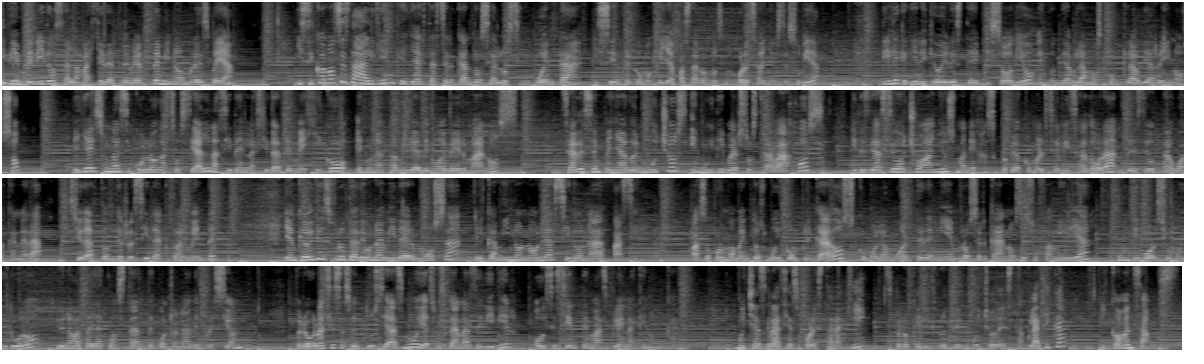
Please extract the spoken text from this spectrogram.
y bienvenidos a La Magia de Atreverte. Mi nombre es Bea. Y si conoces a alguien que ya está acercándose a los 50 y siente como que ya pasaron los mejores años de su vida, dile que tiene que oír este episodio en donde hablamos con Claudia Reynoso. Ella es una psicóloga social nacida en la Ciudad de México en una familia de nueve hermanos. Se ha desempeñado en muchos y muy diversos trabajos y desde hace ocho años maneja su propia comercializadora desde Ottawa, Canadá, ciudad donde reside actualmente. Y aunque hoy disfruta de una vida hermosa, el camino no le ha sido nada fácil. Pasó por momentos muy complicados, como la muerte de miembros cercanos de su familia, un divorcio muy duro y una batalla constante contra la depresión, pero gracias a su entusiasmo y a sus ganas de vivir, hoy se siente más plena que nunca. Muchas gracias por estar aquí, espero que disfruten mucho de esta plática y comenzamos.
